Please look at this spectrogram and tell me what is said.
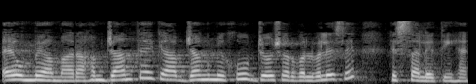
اے ام امارا ہم جانتے ہیں کہ آپ جنگ میں خوب جوش اور ولولے سے حصہ لیتی ہیں۔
